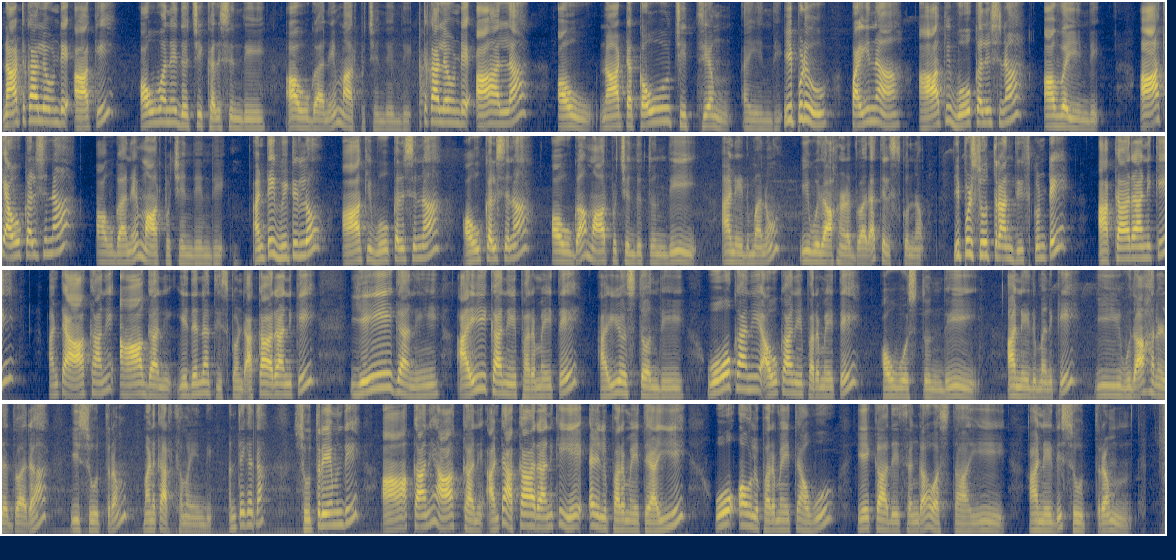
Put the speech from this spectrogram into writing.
నాటకాలో ఉండే ఆకి ఔ అనేది వచ్చి కలిసింది అవుగానే మార్పు చెందింది. నాటకాలో ఉండే ఆ అల్ల ఔ నాటకౌచిత్యం అయింది. ఇప్పుడు పైన ఆకి ఓ కలిసిన అవ్వయింది ఆకి అవు కలిసిన అవుగానే మార్పు చెందింది. అంటే వీటిల్లో ఆకి ఓ కలిసిన అవు కలిసిన అవుగా మార్పు చెందుతుంది అనేది మనం ఈ ఉదాహరణ ద్వారా తెలుసుకున్నాం. ఇప్పుడు సూత్రాన్ని తీసుకుంటే అకారానికి అంటే ఆ కానీ ఆ కానీ ఏదైనా తీసుకోండి. అకారానికి ఏ కానీ ఐ కానీ పరమైతే ఐ వస్తోంది ఓ కానీ అవు కానీ పరమైతే అవు వస్తుంది అనేది మనకి ఈ ఉదాహరణల ద్వారా ఈ సూత్రం మనకు అర్థమైంది. అంతే కదా? సూత్రం ఏముంది ఆ కానీ ఆ కానీ అంటే అకారానికి ఏ ఐలు పరమైతే అయ్యి ఓ అవులు పరమైతే అవు ఏకాదేశంగా వస్తాయి అనేది సూత్రం.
